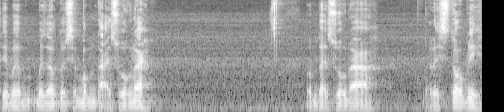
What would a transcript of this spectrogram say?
Thì bây bây giờ tôi sẽ bấm tải xuống này. Bấm tải xuống là để stop đi.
